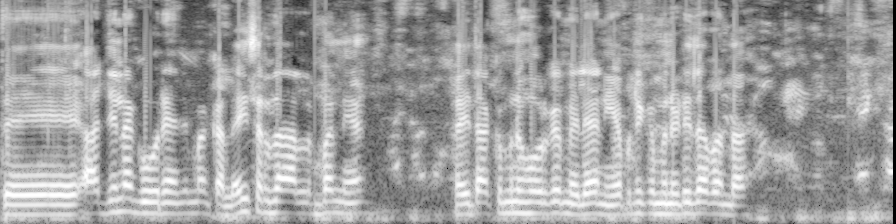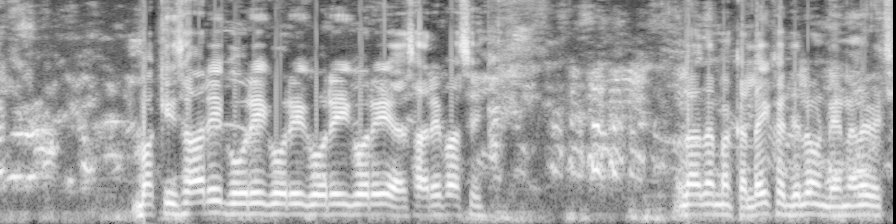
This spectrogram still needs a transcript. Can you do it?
ਤੇ ਅੱਜ ਇਹਨਾਂ ਗੋਰਿਆਂ 'ਚ ਮੈਂ ਇਕੱਲਾ ਹੀ ਸਰਦਾਰ ਬਣਿਆ। ਹਜੇ ਤੱਕ ਮੈਨੂੰ ਹੋਰ ਕੋਈ ਮਿਲਿਆ ਨਹੀਂ ਆਪਣੀ ਕਮਿਊਨਿਟੀ ਦਾ ਬੰਦਾ। ਬਾਕੀ ਸਾਰੇ ਗੋਰੇ ਗੋਰੇ ਗੋਰੇ ਗੋਰੇ ਆ ਸਾਰੇ ਪਾਸੇ। ਲੱਗਦਾ ਮੈਂ ਇਕੱਲਾ ਹੀ ਖੱਜਲ ਹੋਣ ਡਿਆ ਇਹਨਾਂ ਦੇ ਵਿੱਚ।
